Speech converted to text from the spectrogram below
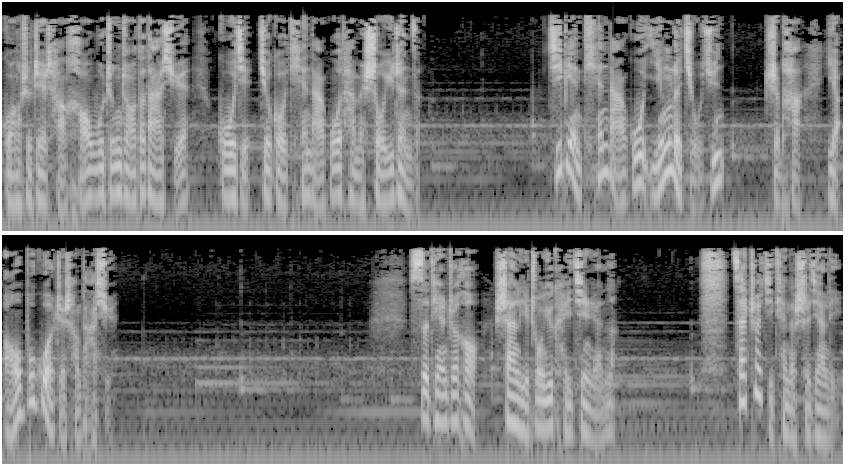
光是这场毫无征兆的大雪，估计就够田大姑他们受一阵子。即便田大姑赢了九军，只怕也熬不过这场大雪。四天之后，山里终于可以进人了。在这几天的时间里，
